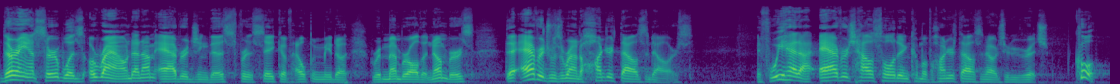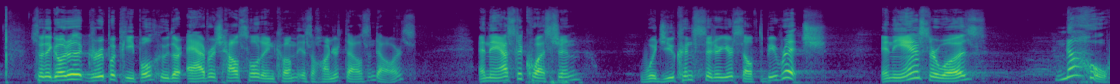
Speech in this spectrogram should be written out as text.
Their answer was around, and I'm averaging this for the sake of helping me to remember all the numbers, the average was around $100,000. If we had an average household income of $100,000, we'd be rich. Cool. So they go to a group of people who their average household income is $100,000, and they ask the question, Would you consider yourself to be rich? And the answer was, no.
